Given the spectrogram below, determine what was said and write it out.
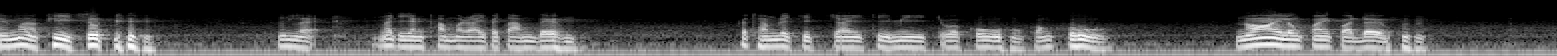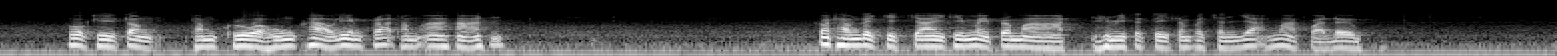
ให้มากที่สุด นั่นแหละแม้จะยังทำอะไรไปตามเดิม ก็ทำด้วยจิตใจที่มีตัวกูของกู น้อยลงไปกว่าเดิม พวกที่ต้องทำครัวหุงข้าวเลี้ยงพระทำอาหาร ก็ทำด้วยจิตใจที่ไม่ประมาทมีสติสัมปชัญญะมากกว่าเดิม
